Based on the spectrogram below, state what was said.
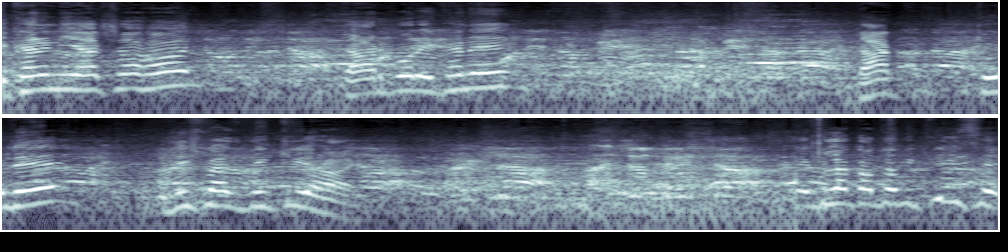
এখানে নিয়ে আসা হয়। তারপর এখানে ডাক তুলে ইলিশ মাছ বিক্রি হয়। এগুলা কত বিক্রি হয়েছে?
